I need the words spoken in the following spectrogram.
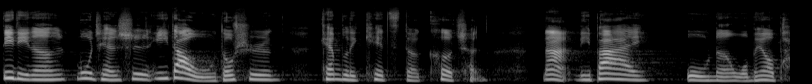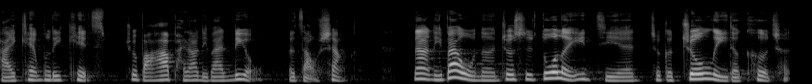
弟弟呢，目前是一到五都是。Cambly Kids 的课程，那礼拜五呢，我没有排 Cambly Kids，就把它排到礼拜六的早上。那礼拜五呢，就是多了一节这个 Jolie 的课程。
